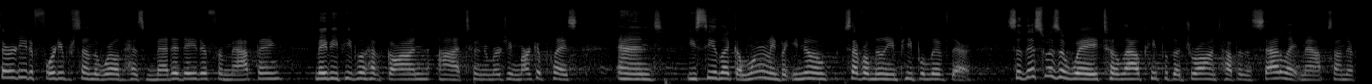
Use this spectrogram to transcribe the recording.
30 to 40% of the world has metadata for mapping. Maybe people have gone uh, to an emerging marketplace and you see like a line, but you know several million people live there. So this was a way to allow people to draw on top of the satellite maps on their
